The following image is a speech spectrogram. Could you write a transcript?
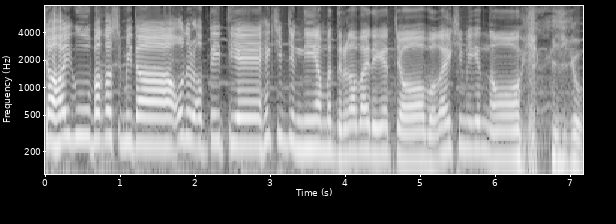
자, 아이고 반갑습니다. 오늘 업데이트에 핵심 정리 한번 들어가 봐야 되겠죠. 뭐가 핵심이겠노? 이거.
